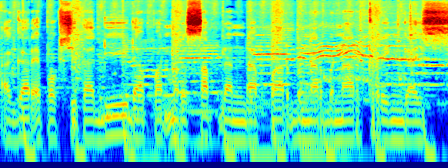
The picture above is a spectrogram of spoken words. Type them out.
agar epoksi tadi dapat meresap dan dapat benar-benar kering guys.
